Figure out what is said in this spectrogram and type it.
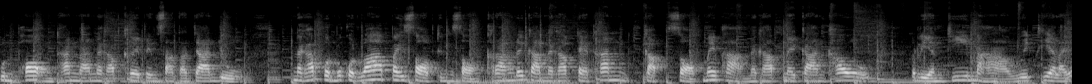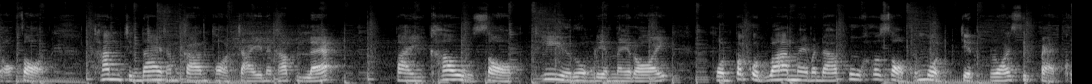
คุณพ่อของท่านนั้นนะครับ เคยเป็นศาสตราจารย์อยู่นะครับ ผลปรากฏว่าไปสอบถึง 2 ครั้งด้วยกันนะครับ แต่ท่านกลับสอบไม่ผ่านนะครับ ในการเข้าเรียนที่มหาวิทยาลัยออกฟอร์ดท่านจึงได้ทำการถอดใจนะครับ และไปเข้าสอบที่โรงเรียนในร้อย ผลปรากฏว่าในบรรดาผู้เข้าสอบทั้งหมด 718 ค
